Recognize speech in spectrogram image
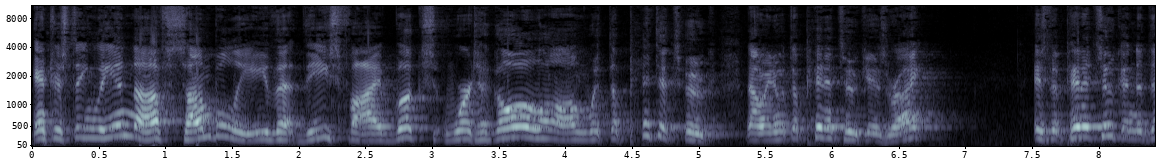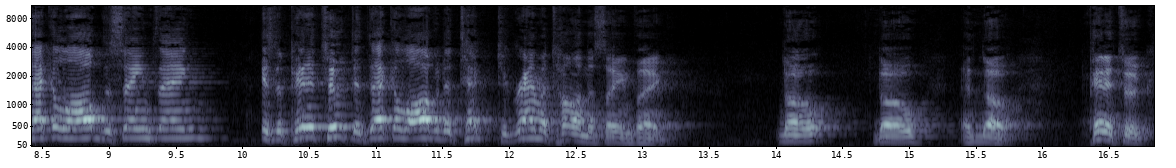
Interestingly enough, some believe that these five books were to go along with the Pentateuch. Now we know what the Pentateuch is, right? Is the Pentateuch and the Decalogue the same thing? Is the Pentateuch, the Decalogue, and the Tetragrammaton the same thing? No, no, and no. Pentateuch,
